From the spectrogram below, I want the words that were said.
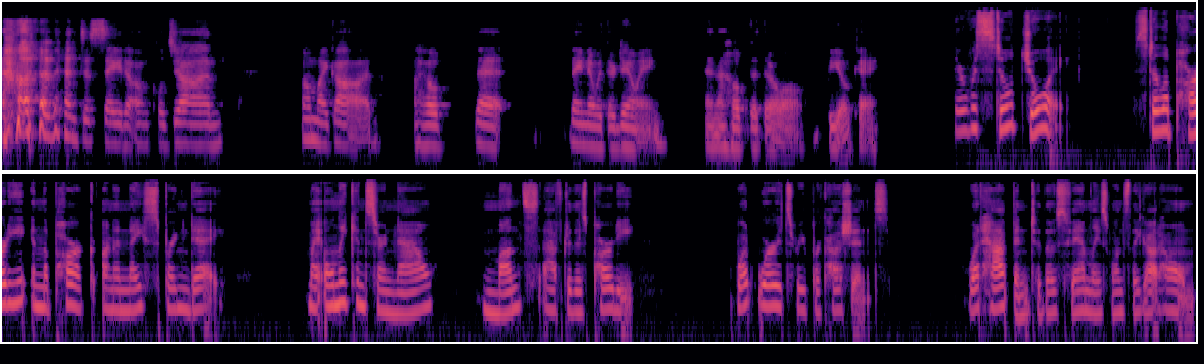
other than to say to Uncle John, oh my God, I hope that they know what they're doing. And I hope that they'll all be okay. There was still joy, still a party in the park on a nice spring day. My only concern now, months after this party, what were its repercussions? What happened to those families once they got home?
